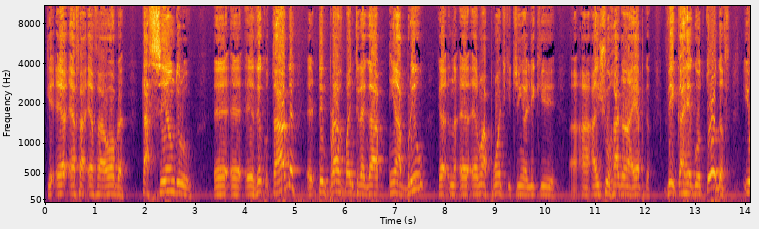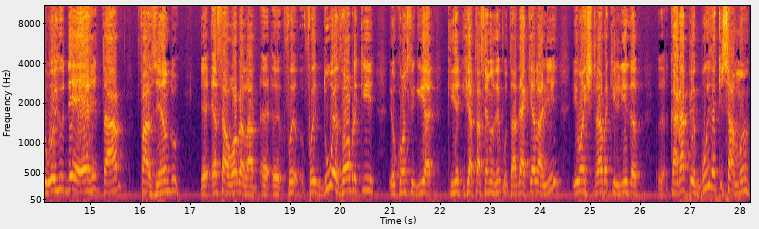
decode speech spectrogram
Que é, essa, essa obra está sendo é, executada, tem prazo para entregar em abril que é, é, era uma ponte que tinha ali que a, a enxurrada na época veio carregou todas, e hoje o DR está fazendo é, essa obra lá. foi, foi duas obras que eu consegui, que já está sendo executada. É aquela ali e uma estrada que liga Carapebus a Quissamã,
